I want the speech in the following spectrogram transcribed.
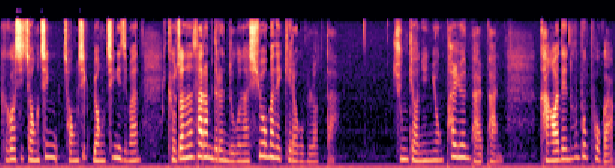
그것이 정칭, 정식 명칭이지만 교전한 사람들은 누구나 시오마네키라고 불렀다. 중견인용 8륜 발판, 강화된 후부 포각,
